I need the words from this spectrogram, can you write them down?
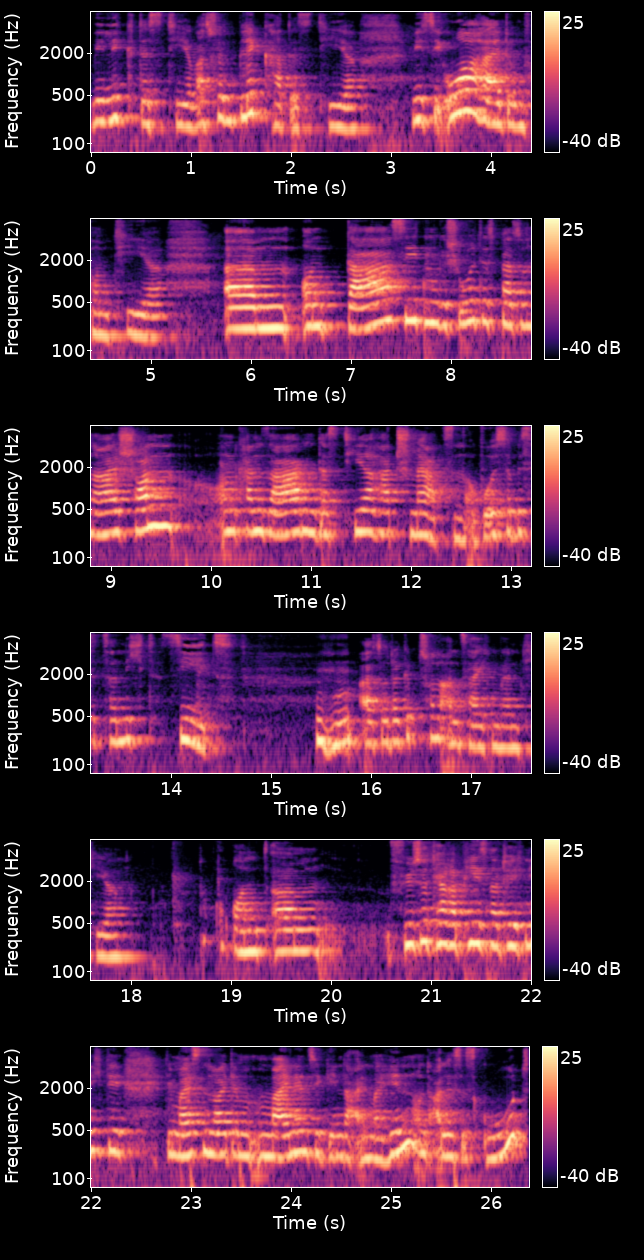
Wie liegt das Tier? Was für einen Blick hat das Tier? Wie ist die Ohrhaltung vom Tier? Ähm, und da sieht ein geschultes Personal schon und kann sagen, das Tier hat Schmerzen, obwohl es der Besitzer nicht sieht. Mhm. Also da gibt es schon Anzeichen beim Tier. Und ähm, Physiotherapie ist natürlich nicht die, die meisten Leute meinen, sie gehen da einmal hin und alles ist gut.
